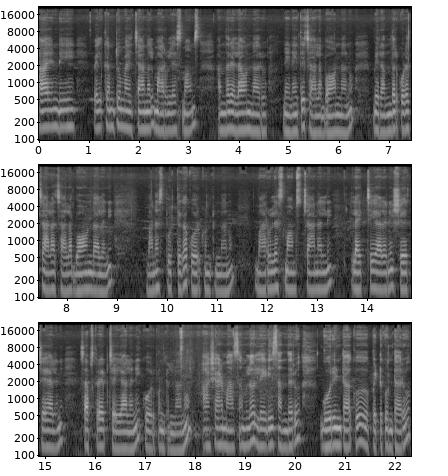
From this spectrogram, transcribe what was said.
హాయ్ అండి. Welcome to my channel marvellous moms. అందరు ఎలా ఉన్నారు? నేనైతే చాలా బాగున్నాను. మీరందరూ కూడా చాలా చాలా బాగుండాలని మనస్ఫూర్తిగా కోరుకుంటున్నాను. మార్వలెస్ మామ్స్ ఛానల్ని లైక్ చేయాలని షేర్ చేయాలని సబ్స్క్రైబ్ చేయాలని కోరుకుంటున్నాను. ఆషాఢ మాసంలో లేడీస్ అందరూ గోరింటాకు పెట్టుకుంటారు.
